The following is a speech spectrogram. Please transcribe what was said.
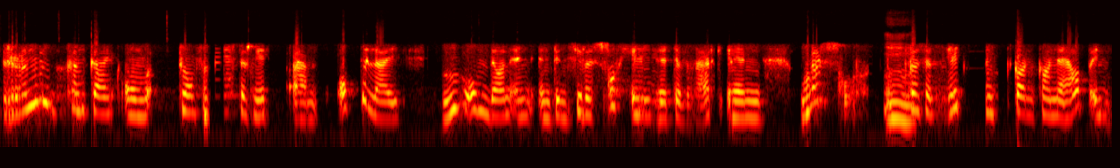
dringend begin kyk om klomp verpleegsters net um, op te lei hoe om dan in intensiewe sorg in dit te werk en in hoërsorg. Mm. Dit kan net kan kan help en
